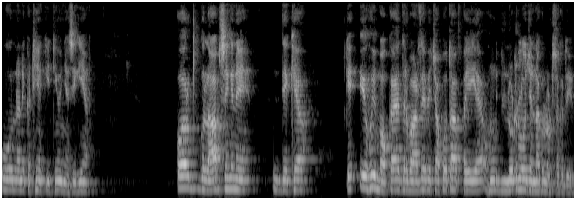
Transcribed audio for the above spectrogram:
ਉਹ ਉਹਨਾਂ ਨੇ ਇਕੱਠੀਆਂ ਕੀਤੀਆਂ ਹੋਈਆਂ ਸੀਗੀਆਂ। ਔਰ ਗੁਲਾਬ ਸਿੰਘ ਨੇ ਦੇਖਿਆ ਕਿ ਇਹੋ ਹੀ ਮੌਕਾ ਹੈ ਦਰਬਾਰ ਦੇ ਵਿੱਚ, ਆਪੋ ਤਾਂ ਪਈ ਹੈ, ਹੁਣ ਲੁੱਟ ਲੋ ਜਿੰਨਾ ਕੁ ਲੁੱਟ ਸਕਦੇ ਹੋ।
